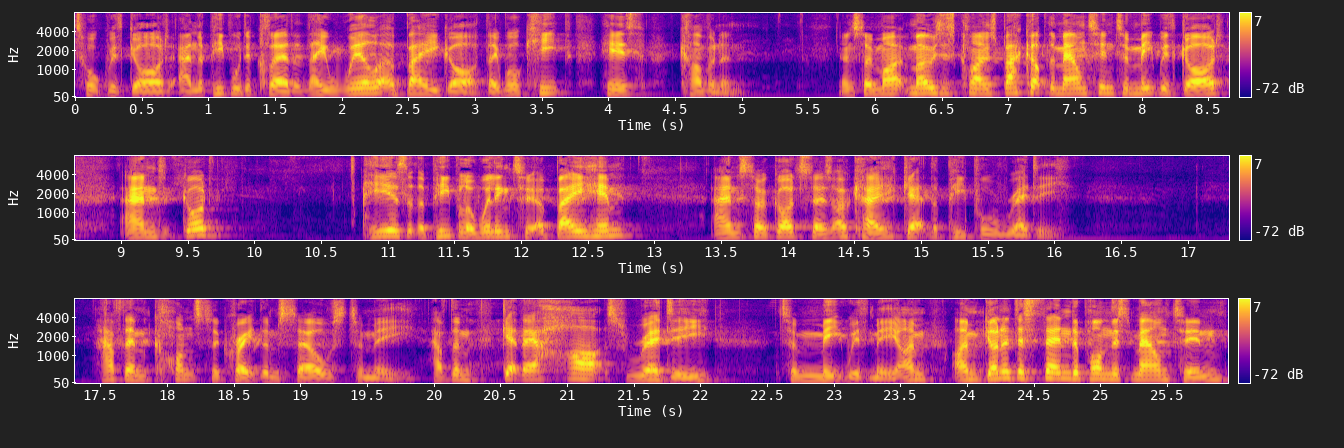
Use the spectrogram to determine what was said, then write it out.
talk with God, and the people declare that they will obey God, they will keep his covenant. And so Moses climbs back up the mountain to meet with God, and God hears that the people are willing to obey him. And so God says, okay, get the people ready. Have them consecrate themselves to me. Have them get their hearts ready to meet with me. I'm, I'm going to descend upon this mountain,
